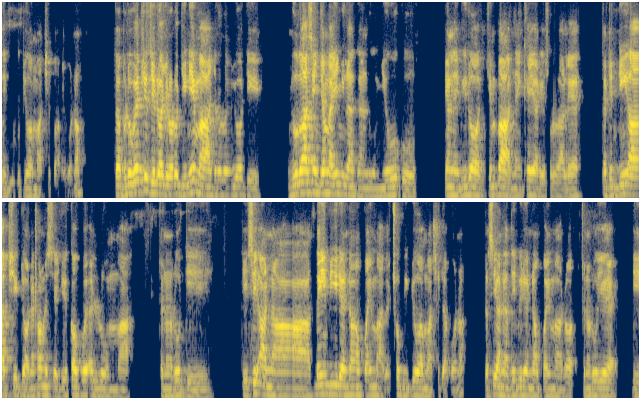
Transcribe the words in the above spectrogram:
သေးဘူးလို့ပြောရမှာဖြစ်ပါတယ်ပေါ့နော်ဒါဘယ်လိုပဲဖြစ်စေတော့ကျွန်တော်တို့ဒီနေ့မှာကျွန်တော်တို့မျိုးဒီမျိုးသားအဆင့်ကျမိုင်းညီလာခံလိုမျိုးကိုပြန်လည်ပြီးတော့ကျင်းပနိုင်ခဲ့ရတယ်ဆိုတာလဲဒါတနည်းအားဖြင့်တော့2020ရွေးကောက်ပွဲအလွန်မှာကျွန်တော်တို့ဒီ ဒီစေအာနာသိမ်းပြီးတဲ့နောက်ပိုင်းမှာပဲချုပ်ပြီးပြောရမှာဖြစ်တာပေါ့နော်ဒါစေအာနာသိမ်းပြီးတဲ့နောက်ပိုင်းမှာတော့ကျွန်တော်တို့ရဲ့ဒီ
